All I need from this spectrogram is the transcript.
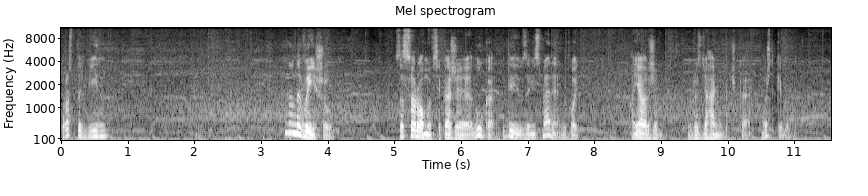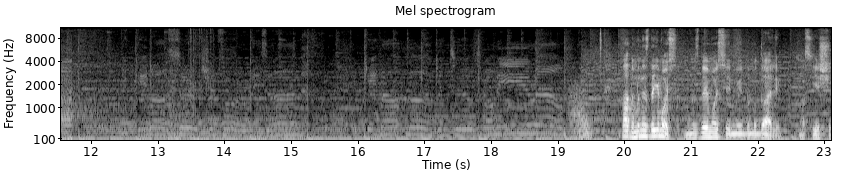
Просто він. Ну, не вийшов. Засоромився, каже: Лука, іди замість мене, виходь. А я вже в роздягальні почекаю. Може таке бути? Ладно, ми не здаємося. Ми не здаємося і ми йдемо далі. У нас є ще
